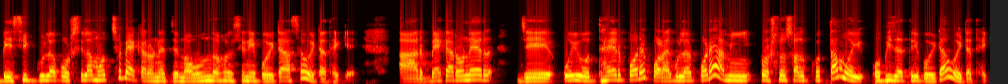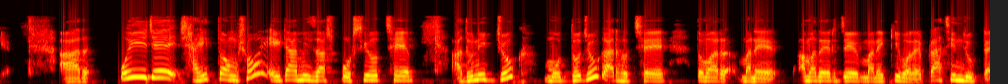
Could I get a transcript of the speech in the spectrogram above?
বেসিকগুলা পড়ছিলাম হচ্ছে ব্যাকরণের যে নবম, দশম শ্রেণি বইটা আছে ওইটা থেকে। আর ব্যাকরণের যে ওই অধ্যায়ের পরে, পড়াগুলার পরে আমি প্রশ্ন সলভ করতাম ওই অভিজাতির বইটা ওইটা থেকে। আর ওই যে সাহিত্য অংশ এটা আমি জাস্ট পড়ছি হচ্ছে আধুনিক যুগ মধ্যযুগ আর হচ্ছে তোমার মানে আমাদের যে মানে কি বলে প্রাচীন যুগটা,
